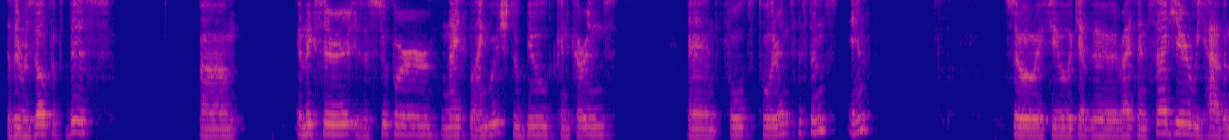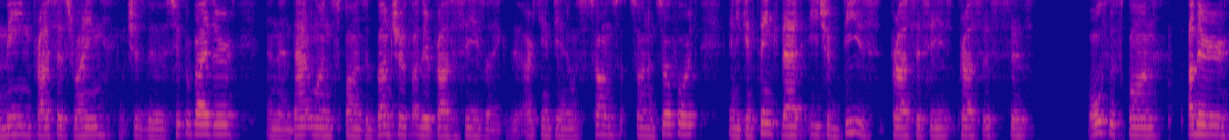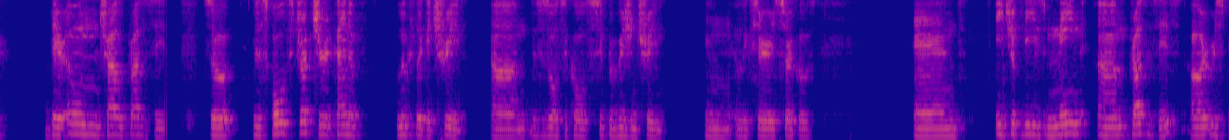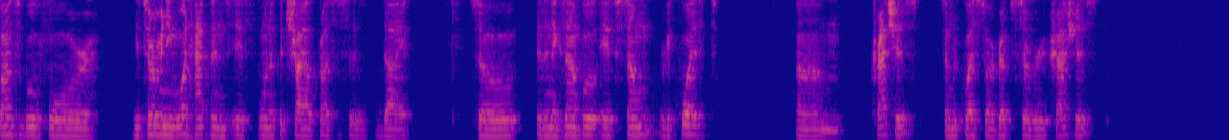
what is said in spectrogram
as a result of this, um, Elixir is a super nice language to build concurrent and fault tolerant systems in. So if you look at the right hand side here, we have a main process running, which is the supervisor, and then that one spawns a bunch of other processes like the RTMP and so on, so on and so forth. And you can think that each of these processes processes also spawn other their own child processes. So this whole structure kind of looks like a tree. Um, this is also called supervision tree in Elixir circles. And each of these main um, processes are responsible for determining what happens if one of the child processes die. So as an example, if some request um, crashes, some request to our web server crashes,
